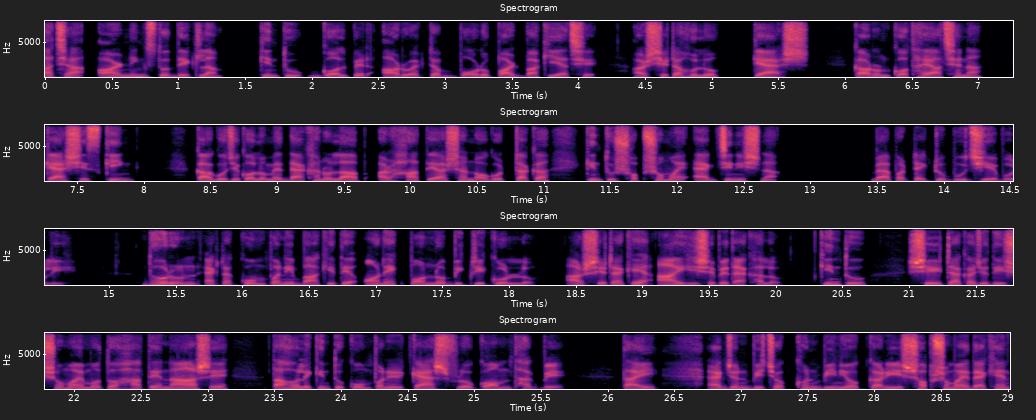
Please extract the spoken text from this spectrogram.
আচ্ছা আর্নিংস তো দেখলাম, কিন্তু গল্পের আরও একটা বড় পার্ট বাকি আছে, আর সেটা হলো ক্যাশ কারণ কথায় আছে না ক্যাশ ইজ কিং কাগজে কলমে দেখানো লাভ আর হাতে আসা নগদ টাকা কিন্তু সবসময় এক জিনিস না। ব্যাপারটা একটু বুঝিয়ে বলি। ধরুন, একটা কোম্পানি বাকিতে অনেক পণ্য বিক্রি করল আর সেটাকে আয় হিসেবে দেখাল। কিন্তু সেই টাকা যদি সময় মতো হাতে না আসে, তাহলে কিন্তু কোম্পানির ক্যাশ ফ্লো কম থাকবে। তাই একজন বিচক্ষণ বিনিয়োগকারী সবসময় দেখেন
